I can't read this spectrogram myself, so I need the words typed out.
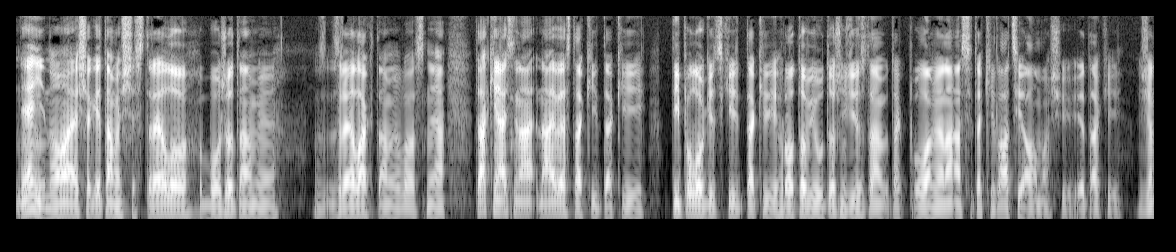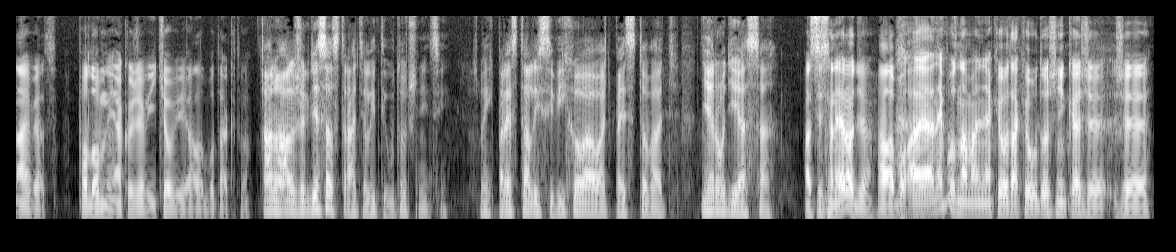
Není, no, a však je tam ešte Strelo, Božo tam je, Zrelak tam je vlastne. Taký asi naj, najviac taký, taký typologický, taký hrotový útočník, tam, tak podľa mňa asi taký Laci Almaši je taký, že najviac. Podobný akože Víťovi alebo takto. Áno, ale že kde sa strátili tí útočníci? Sme ich prestali si vychovávať, pestovať, nerodia sa. Asi sa nerodia. Alebo, a ja nepoznám ani nejakého takého útočníka, že, že,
